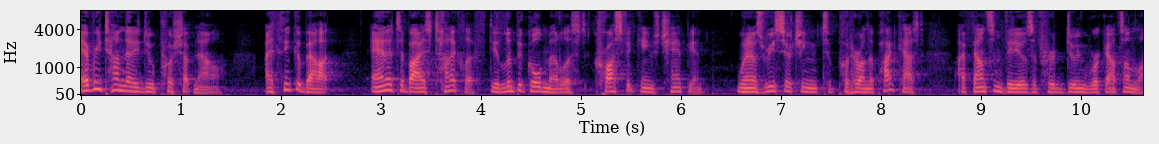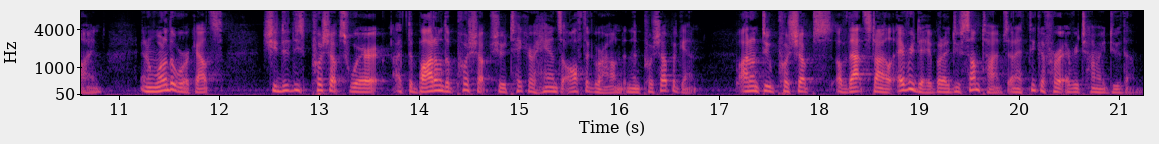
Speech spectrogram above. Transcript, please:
Every time that I do a push up now, I think about Anna Tobias Tunnicliffe, the Olympic gold medalist, CrossFit Games champion. When I was researching to put her on the podcast, I found some videos of her doing workouts online. And in one of the workouts, she did these push ups where at the bottom of the push up, she would take her hands off the ground and then push up again. I don't do push ups of that style every day, but I do sometimes, and I think of her every time I do them.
